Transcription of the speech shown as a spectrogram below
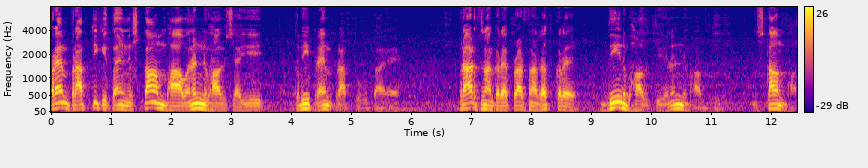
प्रेम प्राप्ति के तय निष्काम भाव अनन्य भाव चाहिए। तभी प्रेम प्राप्त होता है। प्रार्थना करे, प्रार्थना रत करे, दीन भावती, अनन्य भावती, निष्काम भाव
